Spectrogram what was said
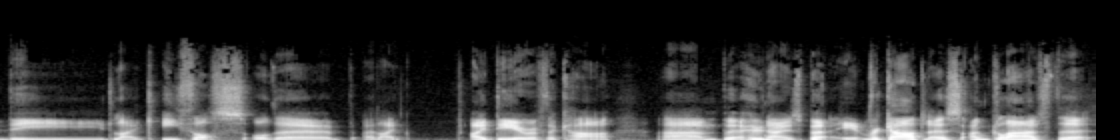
the like ethos or the uh, like idea of the car. Um, but who knows? But it, regardless, I'm glad that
